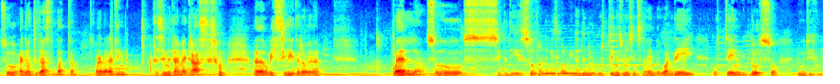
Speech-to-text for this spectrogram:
so I don't trust but uh, whatever I think the same time I trust so uh, we'll see later however well so said this so from the mythical window the new curtain soon since November 1 grey curtain with also beautiful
